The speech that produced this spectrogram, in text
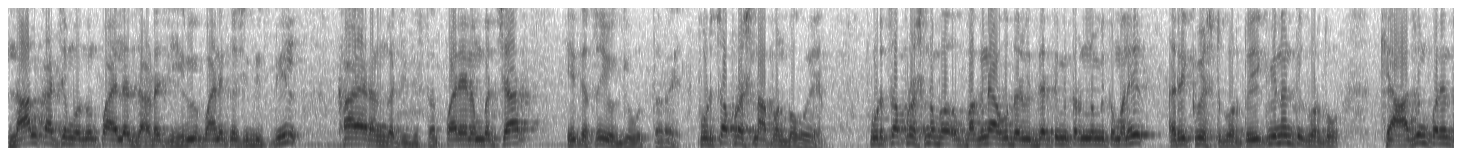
लाल काचेमधून पाहिल्या झाडाची हिरवी पाने कशी दिसतील? काळ्या रंगाची दिसतात. पर्याय नंबर चार हे त्याचं योग्य उत्तर आहे. पुढचा प्रश्न आपण बघूया. पुढचा प्रश्न ब बघण्या अगोदर विद्यार्थी मित्रांनो मी तुम्हाला एक रिक्वेस्ट करतो एक विनंती करतो की अजूनपर्यंत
